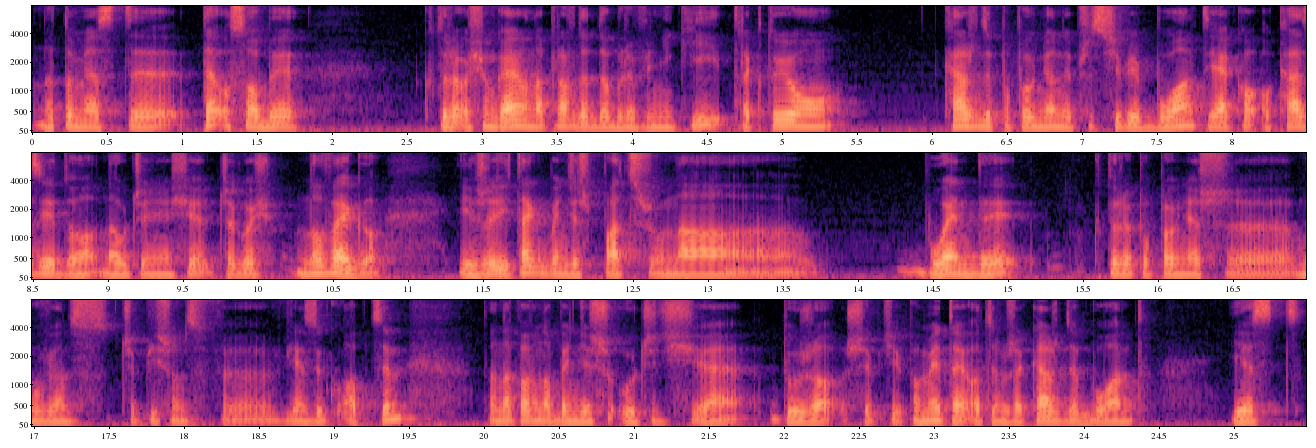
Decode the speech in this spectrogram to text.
Natomiast y, te osoby, które osiągają naprawdę dobre wyniki, traktują każdy popełniony przez siebie błąd jako okazję do nauczenia się czegoś nowego. Jeżeli tak będziesz patrzył na błędy, które popełniasz e, mówiąc czy pisząc w, w języku obcym, to na pewno będziesz uczyć się dużo szybciej. Pamiętaj o tym, że każdy błąd jest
